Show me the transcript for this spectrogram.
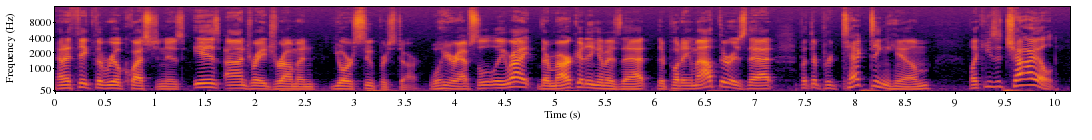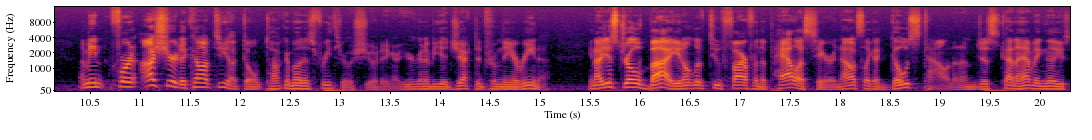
And I think the real question is Is Andre Drummond your superstar? Well, you're absolutely right. They're marketing him as that, they're putting him out there as that, but they're protecting him like he's a child. I mean, for an usher to come up to you, don't talk about his free throw shooting or you're going to be ejected from the arena. You know, I just drove by. You don't live too far from the palace here. And now it's like a ghost town. And I'm just kind of having these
